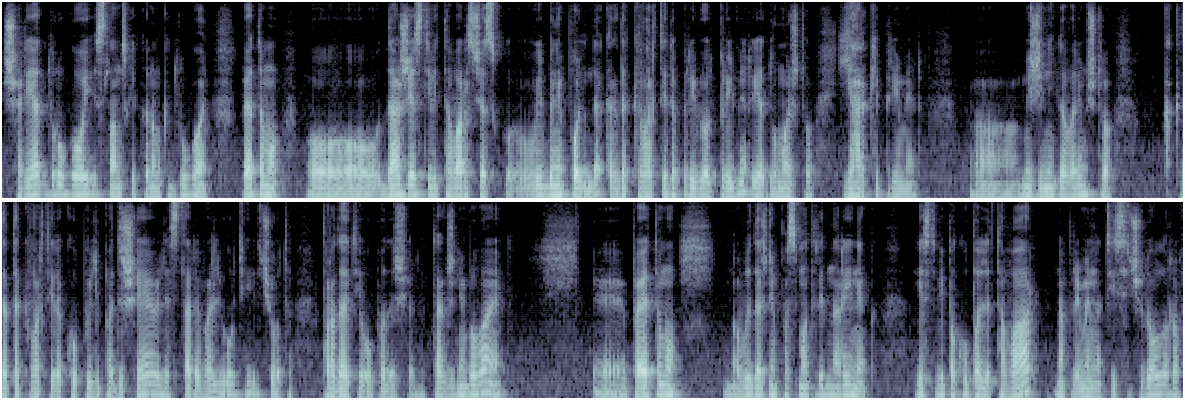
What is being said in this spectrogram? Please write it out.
Шариат другой, исламская экономика другой. Поэтому даже если вы товар сейчас, вы бы не поняли, да, когда квартира привел пример, я думаю, что яркий пример. Мы же не говорим, что когда-то квартира купили подешевле, старой валюте или чего-то, продать его подешевле. Так же не бывает. Э, поэтому вы должны посмотреть на рынок. Если вы покупали товар, например, на 1000 долларов,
